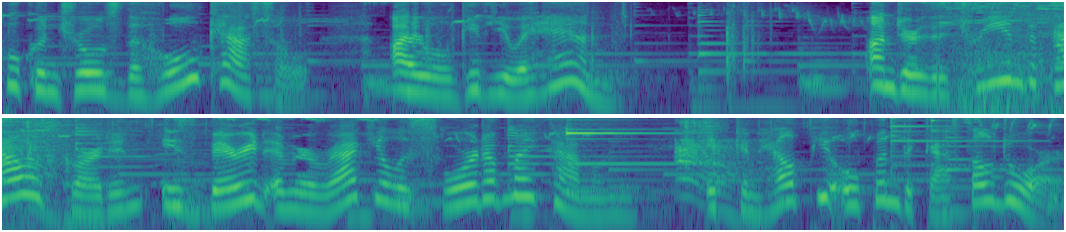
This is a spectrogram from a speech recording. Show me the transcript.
who controls the whole castle. I will give you a hand. Under the tree in the palace garden is buried a miraculous sword of my family. It can help you open the castle door.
